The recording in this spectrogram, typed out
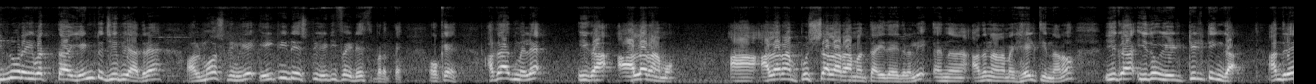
ಇನ್ನೂರೈವತ್ತ ಎಂಟು ಜಿ ಬಿ ಆದರೆ ಆಲ್ಮೋಸ್ಟ್ ನಿಮಗೆ eighty days to eighty five days ಬರುತ್ತೆ. ಓಕೆ ಅದಾದಮೇಲೆ ಈಗ ಅಲಾರಾಮು ಅಲಾರಾಮ್ ಪುಷ್ ಅಲಾರಾಮ್ ಅಂತ ಇದೆ ಇದರಲ್ಲಿ. ಅದನ್ನು ನಮಗೆ ಹೇಳ್ತೀನಿ ನಾನು. ಈಗ ಇದು ಟಿಲ್ಟಿಂಗ, ಅಂದರೆ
